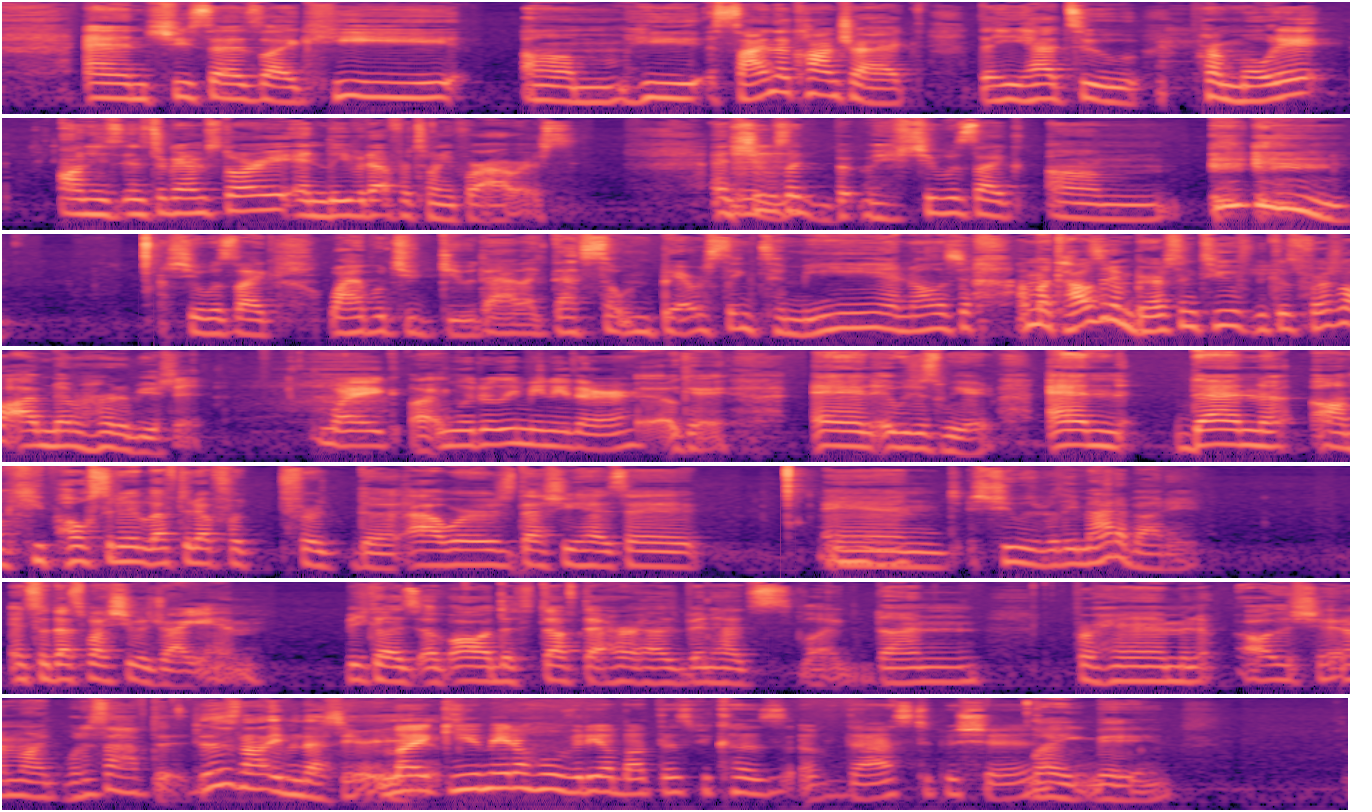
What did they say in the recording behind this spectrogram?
And she says, like, he um he signed the contract that he had to promote it on his Instagram story and leave it up for 24 hours. And she was like, she was like, um, she was like, why would you do that? Like, that's so embarrassing to me and all this shit. I'm like, how's it embarrassing to you? Because first of all, I've never heard of your shit. like, Like- literally me neither. Okay. And it was just weird. And then um, he posted it, left it up for, for the hours that she had said, and she was really mad about it. And so that's why she was dragging him. Because of all the stuff that her husband has like done for him and all this shit. And I'm like, what does that have to this is not even that serious. Like you made a whole video about this because of that stupid shit. like babe.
